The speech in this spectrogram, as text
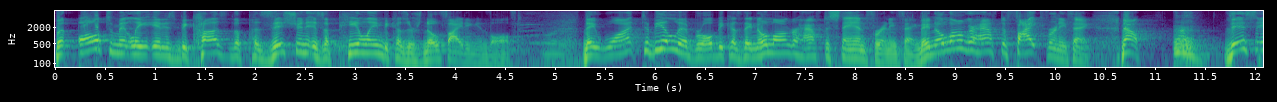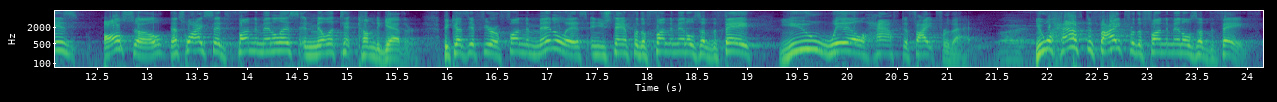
but ultimately it is because the position is appealing because there's no fighting involved. Right. They want to be a liberal because they no longer have to stand for anything. They no longer have to fight for anything. Now, this is also, that's why I said fundamentalists and militant come together. Because if you're a fundamentalist and you stand for the fundamentals of the faith, you will have to fight for that. Right. You will have to fight for the fundamentals of the faith.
